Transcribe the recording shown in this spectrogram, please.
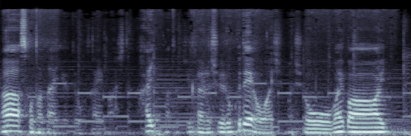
回はそんな内容でございました。はい、また次回の収録でお会いしましょう。バイバーイ。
